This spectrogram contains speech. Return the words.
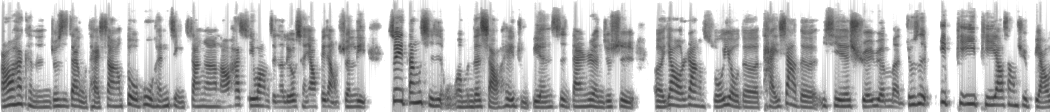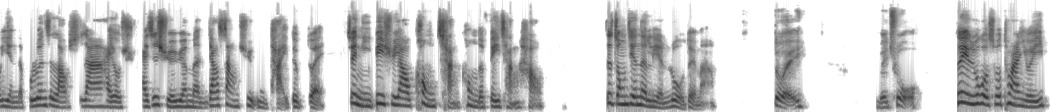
然后他可能就是在舞台上踱步很紧张啊，然后他希望整个流程要非常顺利，所以当时我们的小黑主编是担任就是呃要让所有的台下的一些学员们，就是一批一批要上去表演的，不论是老师啊，还有还是学员们要上去舞台，对不对？所以你必须要控场控的非常好，这中间的联络对吗？对，没错。所以，如果说突然有一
